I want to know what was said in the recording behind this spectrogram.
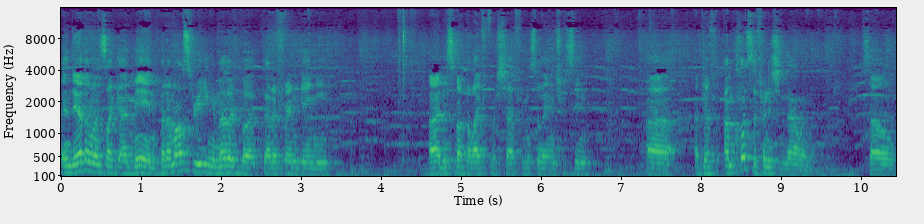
and the other one's like I'm in. But I'm also reading another book that a friend gave me. Uh, and it's about the life of a chef, and it's really interesting. Uh, I'm, def- I'm close to finishing that one. So,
